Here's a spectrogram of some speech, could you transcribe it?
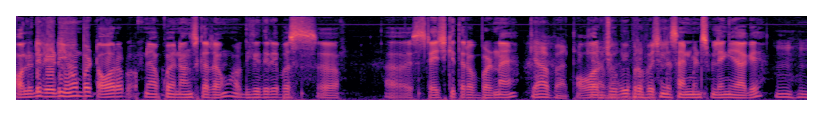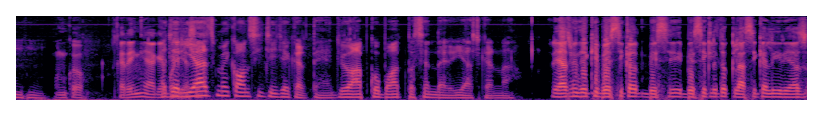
ऑलरेडी रेडी हूँ बट और अपने आप को अनाउंस कर रहा हूँ और धीरे धीरे बस स्टेज की तरफ़ बढ़ना है। क्या बात है और क्या जो बात भी प्रोफेशनल असाइनमेंट्स मिलेंगे आगे हम्म, हम्म, हम्म। उनको करेंगे आगे अच्छा रियाज में कौन सी चीज़ें करते हैं जो आपको बहुत पसंद है रियाज करना? रियाज में देखिए बेसिकल बेसिक बेसिकली तो क्लासिकली रियाज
